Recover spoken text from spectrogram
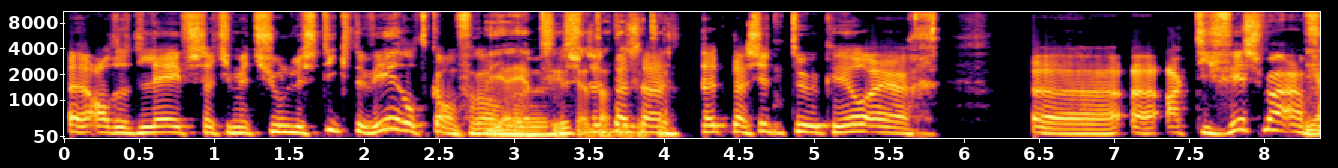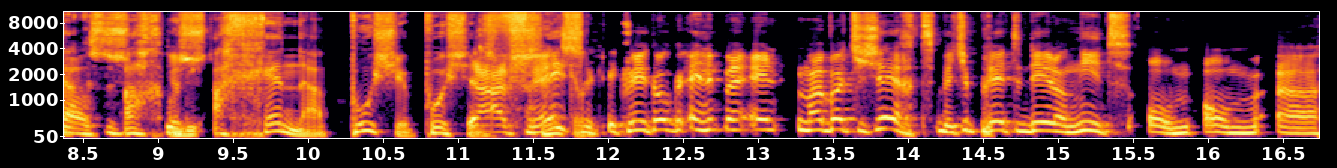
eh, altijd leeft dat je met journalistiek de wereld kan veranderen. Ja, ja, precies, dus ja, dat daar, ja. daar, daar zit natuurlijk heel erg eh, eh, activisme aan Ja, vast. Dus, ach, dus- die agenda, pushen, pushen. ja, vreselijk. Ik vind het ook. En, en, maar wat je zegt, weet je, pretendeer dan niet om, om eh,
